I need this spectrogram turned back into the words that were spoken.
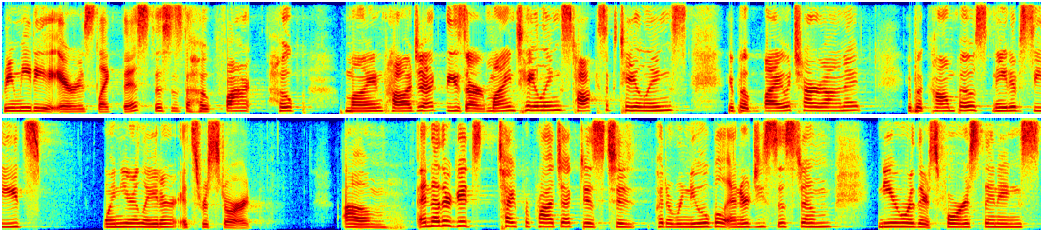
remediate areas like this. This is the Hope, Far Hope Mine project. These are mine tailings, toxic tailings. They put biochar on it. They put compost, native seeds. One year later, it's restored. Um, another good type of project is to put a renewable energy system near where there's forest thinnings.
